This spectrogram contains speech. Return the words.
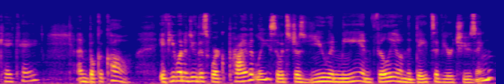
KK and book a call. If you want to do this work privately, so it's just you and me in Philly on the dates of your choosing,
